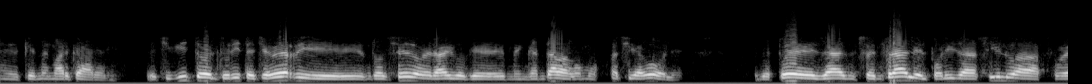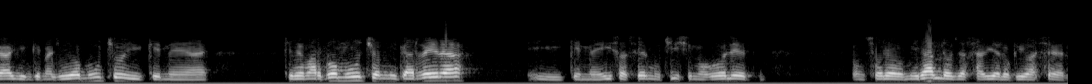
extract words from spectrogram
eh, que me marcaron. De chiquito el turista Echeverry, Roncedo, era algo que me encantaba como hacía goles. Después ya en central el Polilla Silva fue alguien que me ayudó mucho y que me que me marcó mucho en mi carrera y que me hizo hacer muchísimos goles con solo mirarlo ya sabía lo que iba a hacer.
